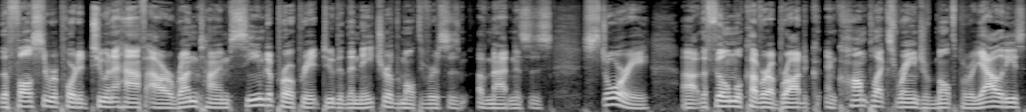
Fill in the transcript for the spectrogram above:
the falsely reported two and a half hour runtime seemed appropriate due to the nature of the multiverses of madness's story. Uh, the film will cover a broad and complex range of multiple realities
